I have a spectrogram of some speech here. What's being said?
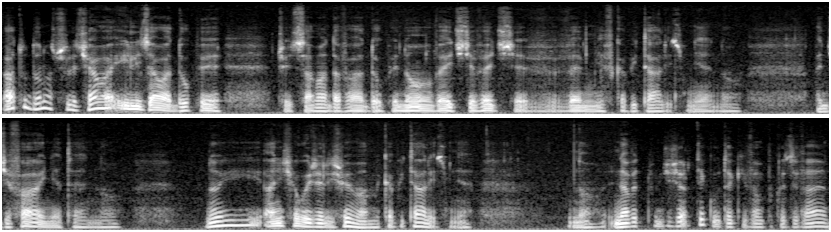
a tu do nas przyleciała i lizała dupy, czy sama dawała dupy. No wejdźcie, wejdźcie we mnie w kapitalizm, nie? No, będzie fajnie ten, no. No i ani się obejrzeliśmy, mamy kapitalizm, nie? No, nawet tu gdzieś artykuł taki wam pokazywałem,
